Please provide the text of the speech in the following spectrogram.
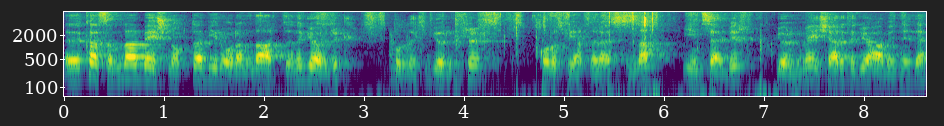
e, Kasım'da 5.1 oranında arttığını gördük. Buradaki görüntü konut fiyatları açısından iyimser bir görünüme işaret ediyor ABD'de.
